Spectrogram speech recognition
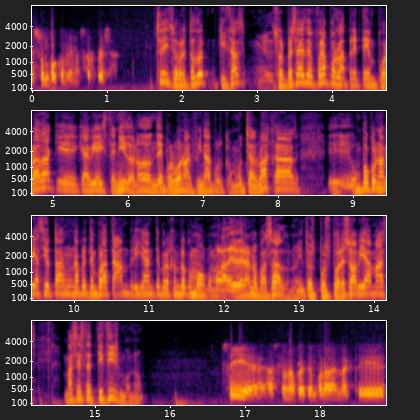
es un poco menos sorpresa. Sí, sobre todo, quizás eh, sorpresa desde fuera por la pretemporada que, habíais tenido, ¿no? Donde, pues bueno, al final, pues con muchas bajas, eh, un poco no había sido tan una pretemporada tan brillante, por ejemplo, como, como la del verano pasado, ¿no? Entonces, pues por eso había más, más escepticismo, ¿no? Sí, eh, ha sido una pretemporada en la que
